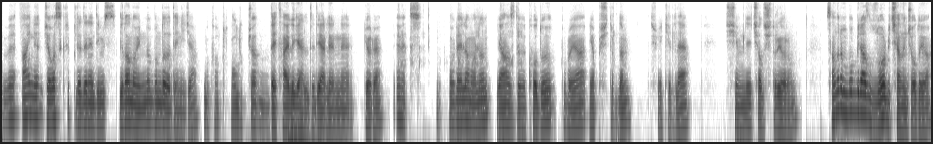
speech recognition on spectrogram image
ve aynı JavaScript ile denediğimiz yılan oyununu bunda da deneyeceğim. Bu kod oldukça detaylı geldi diğerlerine göre. Evet Aurelaman'ın yazdığı kodu buraya yapıştırdım. Şu şekilde. Şimdi çalıştırıyorum. Sanırım bu biraz zor bir challenge oluyor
